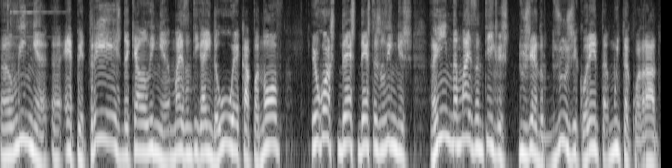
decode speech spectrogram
uh, linha uh, EP3, daquela linha mais antiga ainda, o EK9, eu gosto deste, destas linhas ainda mais antigas do género dos G40, muito a quadrado,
